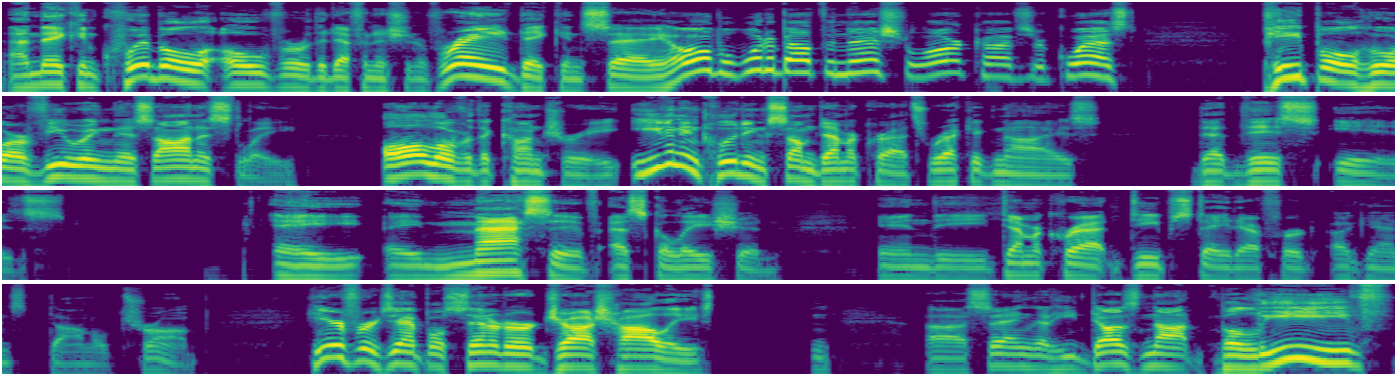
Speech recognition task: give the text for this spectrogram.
And they can quibble over the definition of raid. They can say, "Oh, but what about the National Archives request?" People who are viewing this honestly, all over the country, even including some Democrats, recognize that this is a a massive escalation in the Democrat deep state effort against Donald Trump. Here, for example, Senator Josh Hawley uh, saying that he does not believe,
